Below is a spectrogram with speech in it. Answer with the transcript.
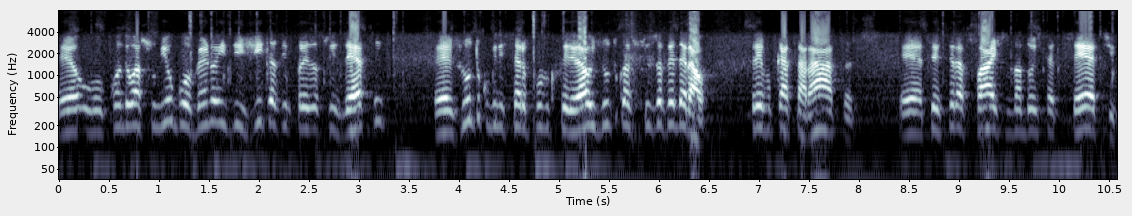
é, o, quando eu assumi o governo, eu exigi que as empresas fizessem, é, junto com o Ministério Público Federal e junto com a Justiça Federal. Trevo Cataratas, é, terceiras faixas na 277,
